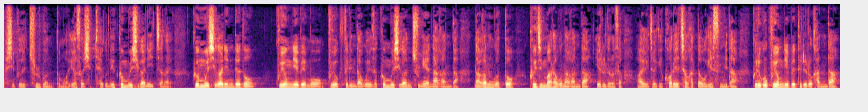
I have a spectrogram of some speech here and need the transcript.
9시부터 출근 또 뭐 6시 퇴근 근무 시간이 있잖아요. 근무 시간인데도 구역 예배 뭐 구역 드린다고 해서 근무 시간 중에 나간다. 나가는 것도 거짓말하고 나간다. 예를 들어서 아유 저기 거래처 갔다 오겠습니다. 그리고 구역 예배 드리러 간다.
